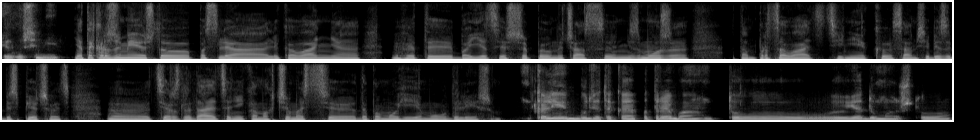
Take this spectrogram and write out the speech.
яго сям'і. Я так разумею что пасля лекавання гэты баец яшчэ пэўны час не зможа там працаваць ці неяк сам себе забяспечваць. Ці разглядаецца нейкая магчымасць дапамогі яму ў далейшым калі будзе такая патрэба то я думаю что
